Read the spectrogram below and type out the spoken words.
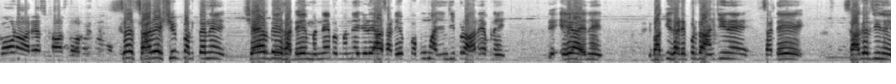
ਕੌਣ ਆ ਰਿਹਾ ਇਸ ਖਾਸ ਤੌਰ ਤੇ ਇੱਥੇ ਮੌਕੇ ਸਰ ਸਾਰੇ ਸ਼ਿਵ ਭਗਤ ਨੇ ਸ਼ਹਿਰ ਦੇ ਸਾਡੇ ਮੰਨੇ ਪਰਮੰਨੇ ਜਿਹੜੇ ਆ ਸਾਡੇ ਪੱਪੂ ਮਹਾਜਨ ਜੀ ਭਰਾ ਨੇ ਆਪਣੇ ਤੇ ਇਹ ਆਏ ਨੇ ਤੇ ਬਾਕੀ ਸਾਡੇ ਪ੍ਰਧਾਨ ਜੀ ਨੇ ਸਾਡੇ ਸਾਗਰ ਜੀ ਨੇ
